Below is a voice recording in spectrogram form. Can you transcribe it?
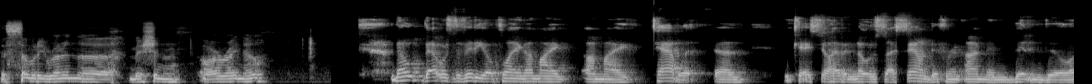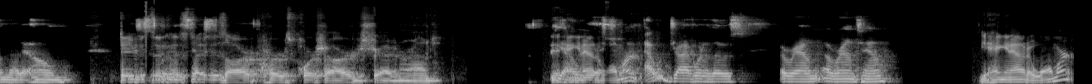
Is somebody running the Mission R right now? Nope, that was the video playing on my on my tablet. And in case y'all haven't noticed, I sound different. I'm in Bentonville. I'm not at home. David's in his, his R, hers Porsche R, just driving around. You hanging I out at. Walmart? I would drive one of those around around town. You hanging out at Walmart?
